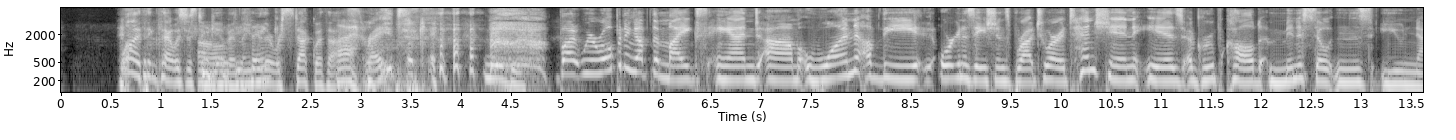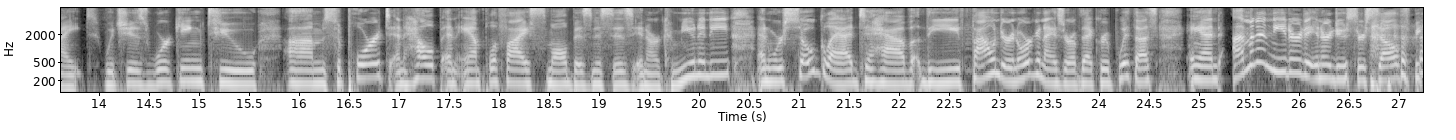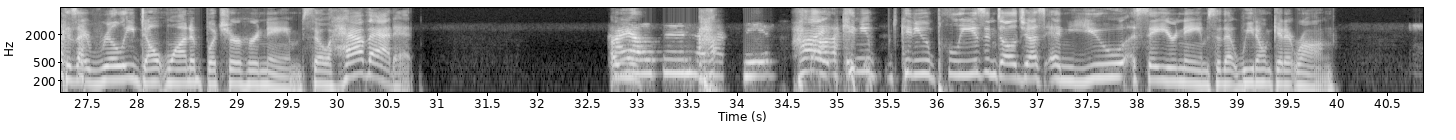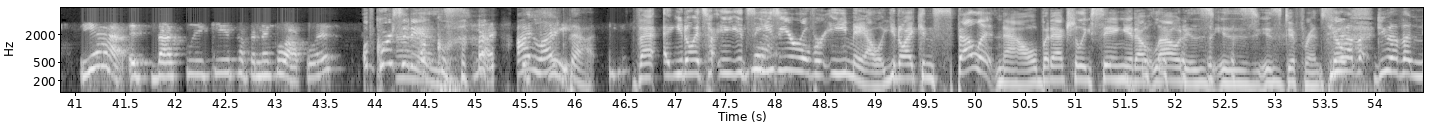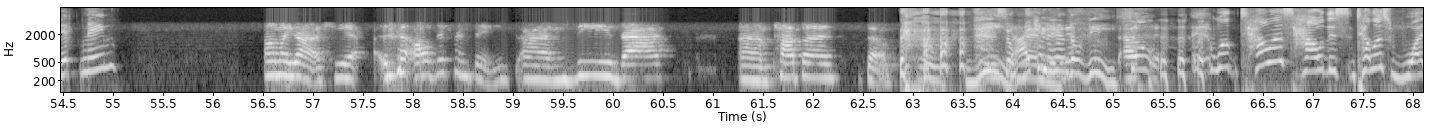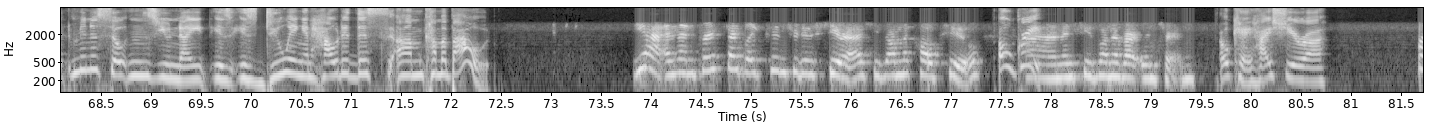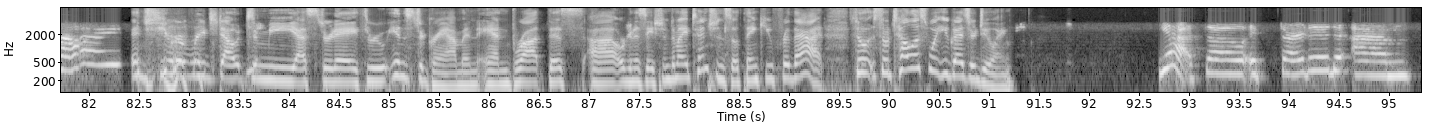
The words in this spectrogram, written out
Well, I think that was just a Oh, given. They knew they were stuck with us, right? okay, maybe. But we were opening up the mics, and um, one of the organizations brought to our attention is a group called Minnesotans Unite, which is working to um, support and help and amplify small businesses in our community. And we're so glad to have the founder and organizer of that group with us. And I'm going to need her to introduce herself because I really don't want to butcher her name. So have at it. Are Hi, you- Allison. How are you? Hi. Can you can you please indulge us and you say your name so that we don't get it wrong? Yeah, it's Vasiliki Papanikolaopoulos. Of course it um, is. Yeah, I like great. that. That you know, it's it's easier over email. You know, I can spell it now, but actually saying it out loud is is is different. Do you have a, do you have a nickname? Oh my gosh, yeah, all different things. Um, V, Vas, um, Papa. So V. So I can handle V. So, uh, well, tell us how this. Tell us what Minnesotans Unite is is doing, and how did this um, come about? yeah, and then first I'd like to introduce Shira. She's on the call too. Oh, great. Um, and she's one of our interns. Okay, hi Shira. Hi. And Shira reached out to me yesterday through Instagram and and brought this uh, organization to my attention. So thank you for that. So so tell us what you guys are doing. Yeah, so it started. Um,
